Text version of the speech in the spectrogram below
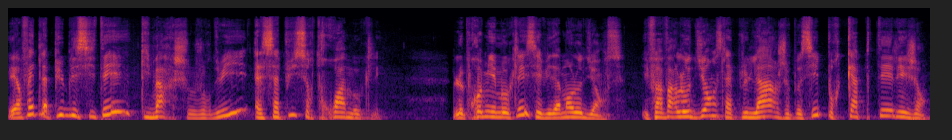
Et en fait, la publicité qui marche aujourd'hui, elle s'appuie sur trois mots-clés. Le premier mot-clé, c'est évidemment l'audience. Il faut avoir l'audience la plus large possible pour capter les gens.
